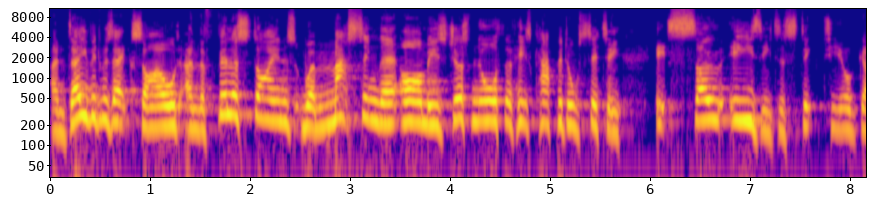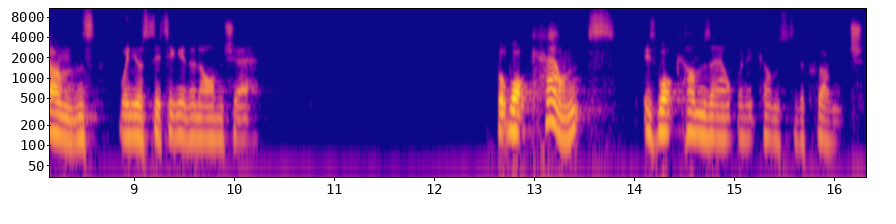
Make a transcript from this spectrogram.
and David was exiled and the Philistines were massing their armies just north of his capital city. It's so easy to stick to your guns when you're sitting in an armchair. But what counts is what comes out when it comes to the crunch.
